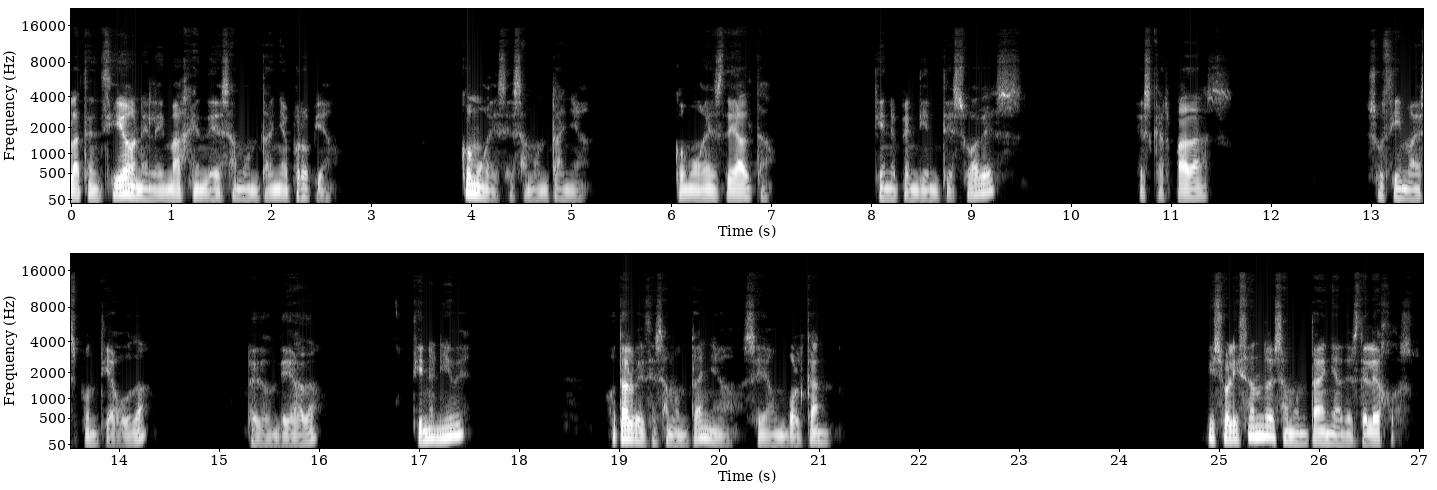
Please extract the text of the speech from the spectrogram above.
la atención en la imagen de esa montaña propia. ¿Cómo es esa montaña? ¿Cómo es de alta? ¿Tiene pendientes suaves? ¿Escarpadas? ¿Su cima es puntiaguda? ¿Redondeada? ¿Tiene nieve? O tal vez esa montaña sea un volcán. Visualizando esa montaña desde lejos,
